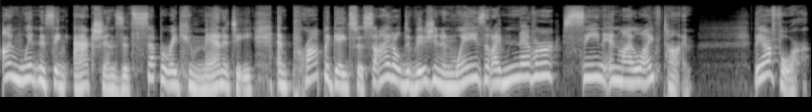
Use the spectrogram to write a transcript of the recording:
I'm witnessing actions that separate humanity and propagate societal division in ways that I've never seen in my lifetime. Therefore,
